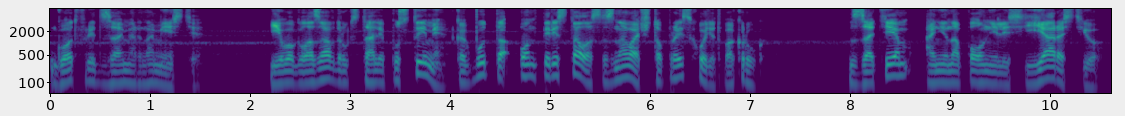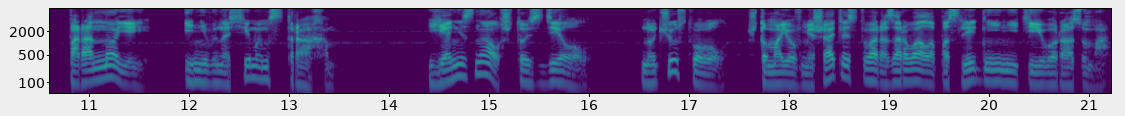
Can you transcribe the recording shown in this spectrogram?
Готфрид замер на месте — его глаза вдруг стали пустыми, как будто он перестал осознавать, что происходит вокруг. Затем они наполнились яростью, паранойей и невыносимым страхом. Я не знал, что сделал, но чувствовал, что мое вмешательство разорвало последние нити его разума.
